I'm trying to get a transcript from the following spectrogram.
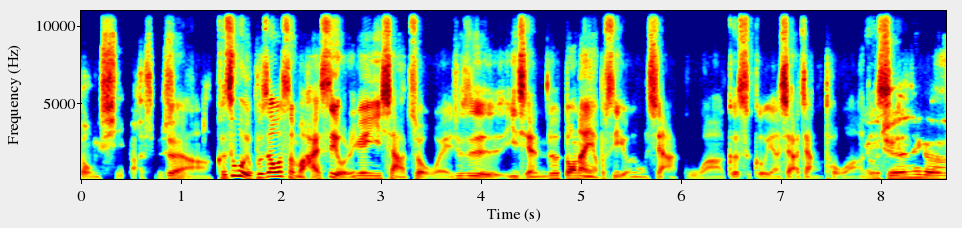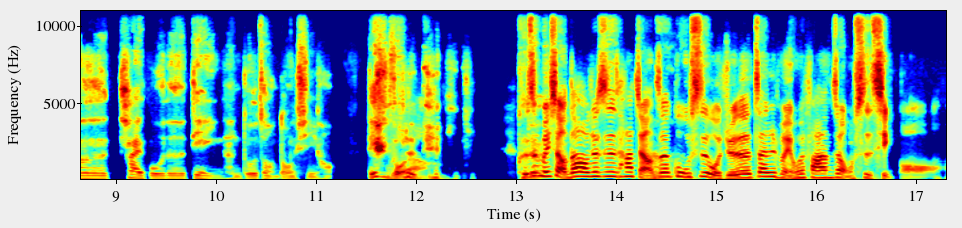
东西吧？是不是？对，啊，可是我也不知道为什么还是有人愿意下咒哎、就是以前就东南亚不是也有那种下蛊啊，各式各样下降头啊。我觉得那个泰国的电影很多这种东西哈，电影。可是对没想到，就是他讲的这个嗯故事，我觉得在日本也会发生这种事情哦。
